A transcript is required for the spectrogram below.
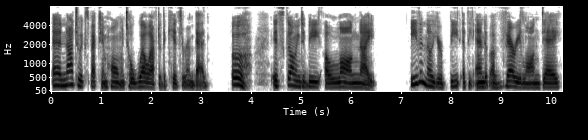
and not to expect him home until well after the kids are in bed. Ugh, it's going to be a long night. Even though you're beat at the end of a very long day,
